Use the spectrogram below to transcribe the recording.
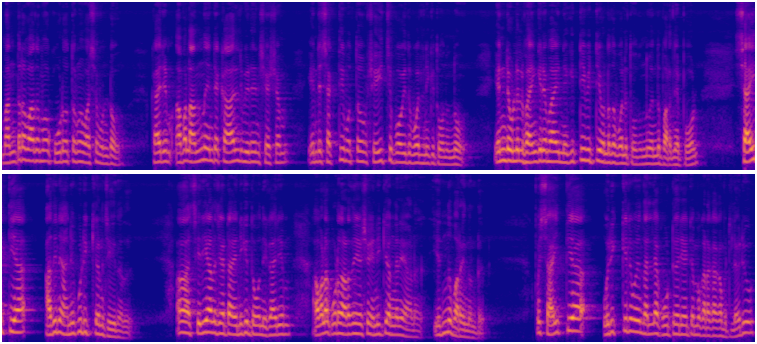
മന്ത്രവാദമോ കൂടോത്രമോ വശമുണ്ടോ? കാര്യം അവൾ അന്ന് എന്റെ കാലിൽ വീണതിന് ശേഷം എന്റെ ശക്തി മൊത്തവും ക്ഷയിച്ചു പോയതുപോലെ എനിക്ക് തോന്നുന്നു. എന്റെ ഉള്ളിൽ ഭയങ്കരമായ നെഗറ്റിവിറ്റി ഉള്ളതുപോലെ തോന്നുന്നു എന്ന് പറഞ്ഞപ്പോൾ ശൈത്യ അതിനെ അനുകൂലിക്കുകയാണ് ചെയ്യുന്നത്. ആ ശരിയാണ് ചേട്ടാ എനിക്കും തോന്നി. കാര്യം അവളെ കൂടെ നടന്ന ശേഷം എനിക്കും അങ്ങനെയാണ് എന്ന് പറയുന്നുണ്ട്. അപ്പോൾ ശൈത്യ ഒരിക്കലും ഒരു നല്ല കൂട്ടുകാരിയായിട്ട് നമുക്ക് കണക്കാക്കാൻ പറ്റില്ല. ഒരു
